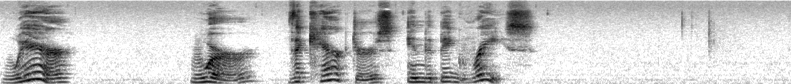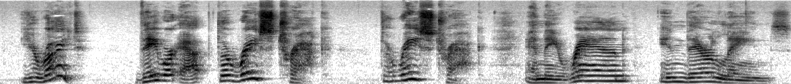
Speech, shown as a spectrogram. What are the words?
Where were the characters in the big race? You're right. They were at the racetrack. The racetrack. And they ran in their lanes.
